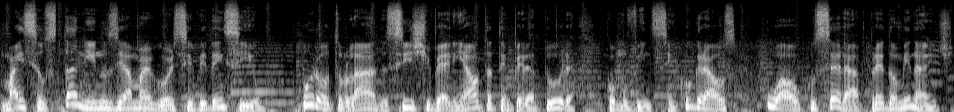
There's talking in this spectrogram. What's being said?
mais seus taninos e amargor se evidenciam. Por outro lado, se estiver em alta temperatura, como 25 graus, o álcool será predominante.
